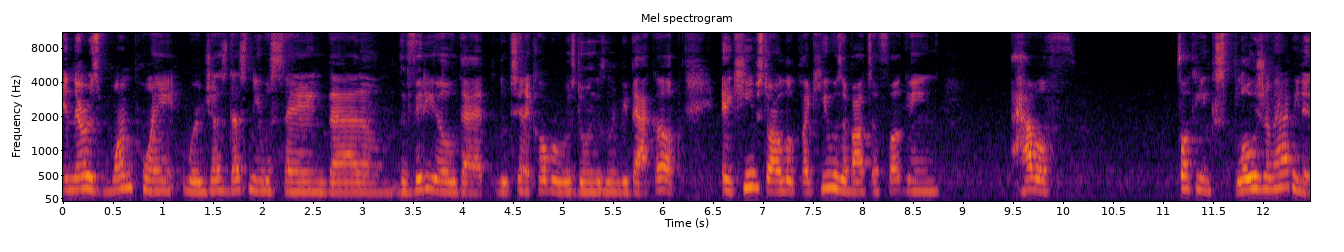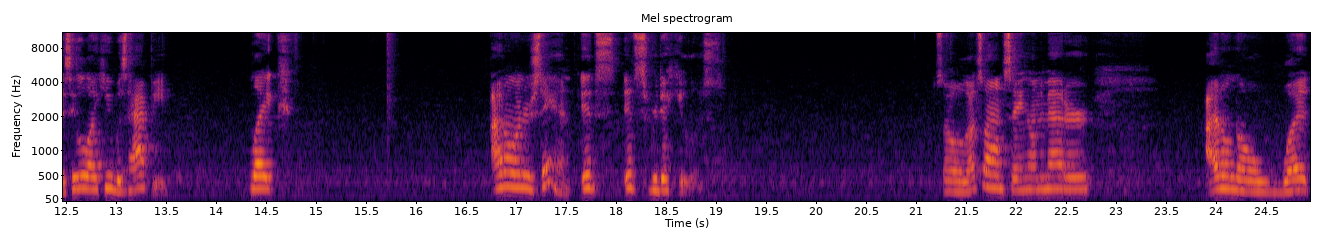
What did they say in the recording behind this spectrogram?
And there was one point where Just Destiny was saying that um, the video that Lieutenant Cobra was doing was going to be back up, and Keemstar looked like he was about to fucking have a fucking explosion of happiness. He looked like he was happy. Like, I don't understand. It's it's ridiculous. So that's all I'm saying on the matter. I don't know what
